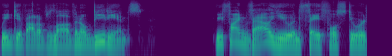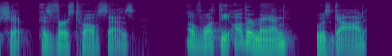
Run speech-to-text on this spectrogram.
We give out of love and obedience. We find value in faithful stewardship, as verse 12 says, of what the other man, who is God,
